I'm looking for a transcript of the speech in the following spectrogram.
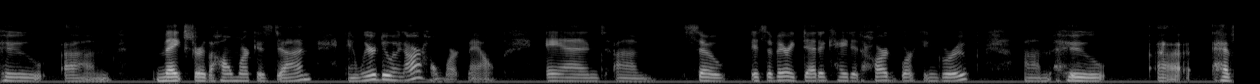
who um, make sure the homework is done. And we're doing our homework now. And um, so it's a very dedicated, hardworking group um, who uh, have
